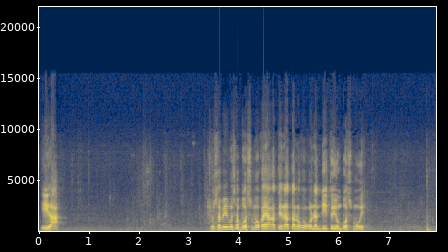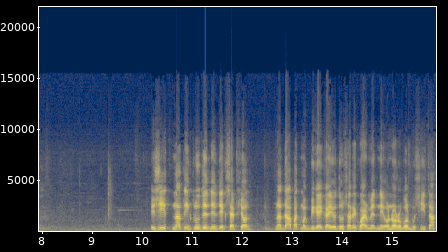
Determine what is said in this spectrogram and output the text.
Iha. So sabihin mo sa boss mo, kaya nga tinatanong ko kung nandito yung boss mo eh. Is it not included in the exception na dapat magbigay kayo dun sa requirement ni Honorable Busita?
